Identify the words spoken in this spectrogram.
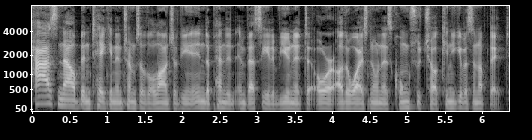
has now been taken in terms of the launch of the Independent Investigative Unit, or otherwise known as Gongsucheo. Can you give us an update?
